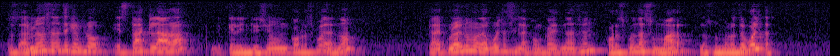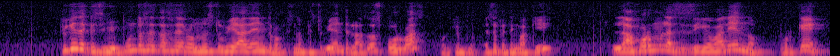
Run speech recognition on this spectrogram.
Entonces, al menos en este ejemplo está clara que la intuición corresponde, ¿no? Calcular el número de vueltas en la concatenación corresponde a sumar los números de vueltas. Fíjense que si mi punto Z0 no estuviera dentro, sino que estuviera entre las dos curvas, por ejemplo, eso que tengo aquí, la fórmula se sigue valiendo. ¿Por qué?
